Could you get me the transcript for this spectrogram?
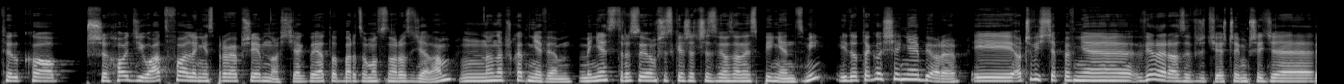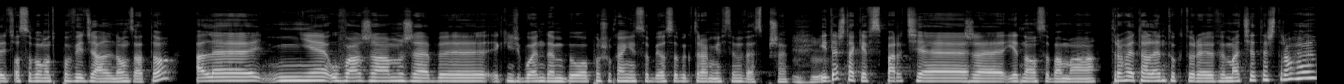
tylko przychodzi łatwo, ale nie sprawia przyjemności. Jakby ja to bardzo mocno rozdzielam. No na przykład, nie wiem, mnie stresują wszystkie rzeczy związane z pieniędzmi i do tego się nie biorę. I oczywiście pewnie wiele razy w życiu jeszcze mi przyjdzie być osobą odpowiedzialną za to, ale nie uważam, żeby jakimś błędem było poszukanie sobie osoby, która mnie w tym wesprze. Mhm. I też takie wsparcie, że jedna osoba ma trochę talentu, który wy macie też trochę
